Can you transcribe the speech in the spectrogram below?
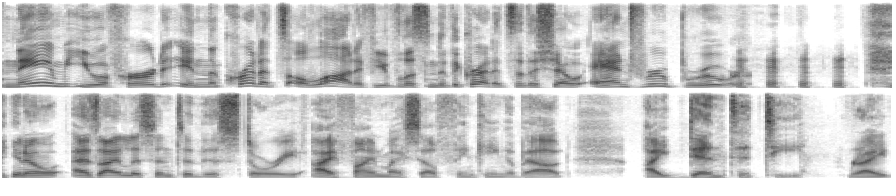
whose name you have heard in the credits a lot if you've listened to the credits of the show, Andrew Brewer. You know, as I listen to this story, I find myself thinking about identity, right?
